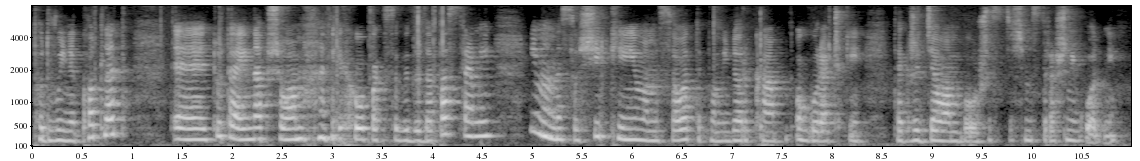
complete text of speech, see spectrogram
podwójny kotlet. E, tutaj na przełamanie chłopak sobie doda pastrami i mamy sosiki, mamy sałatę, pomidorka, ogóreczki. Także działam, bo już jesteśmy strasznie głodni.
